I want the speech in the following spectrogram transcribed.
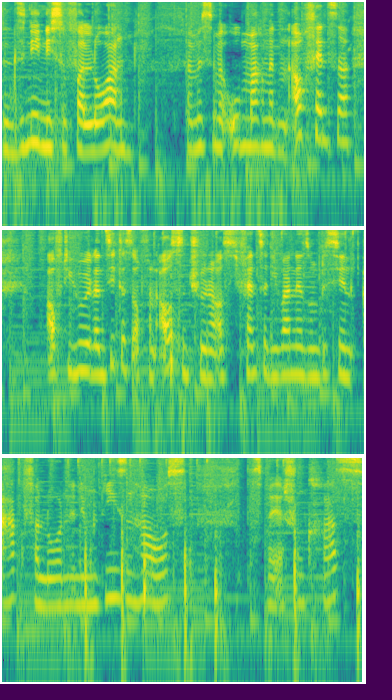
Dann sind die nicht so verloren. Da müssen wir oben machen wir dann auch Fenster auf die Höhe. Dann sieht das auch von außen schöner aus. Die Fenster, die waren ja so ein bisschen arg verloren in dem Riesenhaus. Das war ja schon krass.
